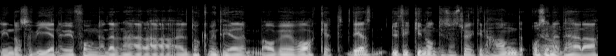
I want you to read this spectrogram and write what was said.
Linda och Sofia, när vi fångade den här, eller dokumenterade av övervaket. Dels, du fick ju någonting som strök din hand och sen Ja. är det här äh,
